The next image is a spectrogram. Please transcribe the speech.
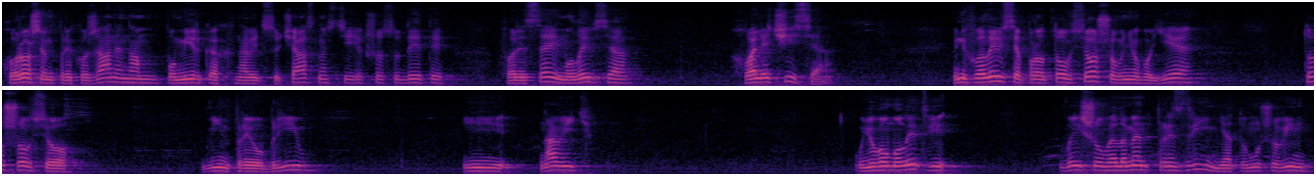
хорошим прихожанином по мірках навіть сучасності, якщо судити, фарисей молився, хвалячися. Він хвалився про то все, що в нього є, то, що все він приобрів. І навіть у його молитві вийшов елемент презріння, тому що він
